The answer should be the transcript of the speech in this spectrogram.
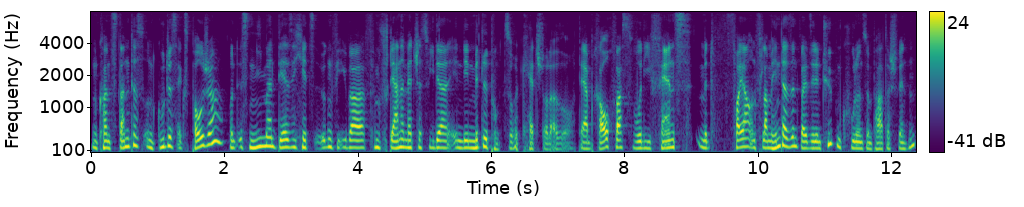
ein konstantes und gutes Exposure und ist niemand, der sich jetzt irgendwie über Fünf-Sterne-Matches wieder in den Mittelpunkt zurückcatcht oder so. Der braucht was, wo die Fans mit Feuer und Flamme hinter sind, weil sie den Typen cool und sympathisch finden.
